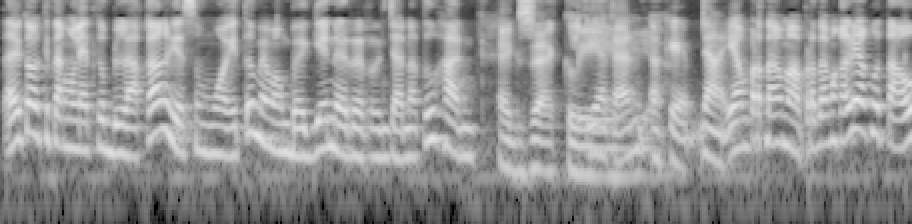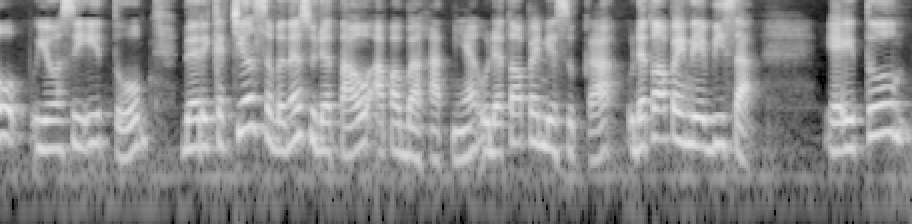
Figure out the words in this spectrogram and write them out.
Tapi kalau kita ngelihat ke belakang ya semua itu memang bagian dari rencana Tuhan. Exactly. Iya kan? Iya. Oke. Nah, yang pertama, pertama kali aku tahu Yosi itu dari kecil sebenarnya sudah tahu apa bakatnya, udah tahu apa yang dia suka, udah tahu apa yang dia bisa. Yaitu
